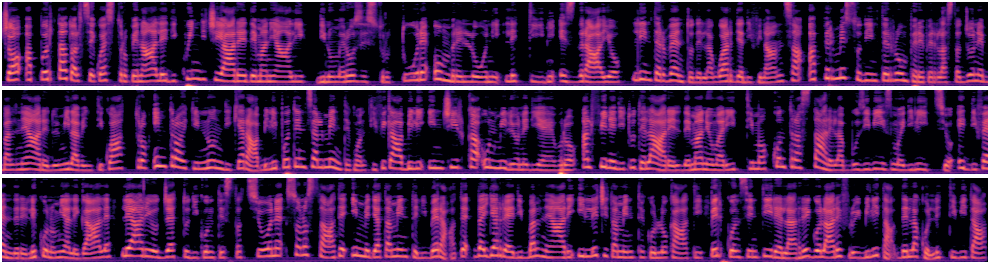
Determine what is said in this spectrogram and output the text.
Ciò ha portato al sequestro penale di 15 aree demaniali, di numerose strutture, ombrelloni, lettini e sdraio. L'intervento della Guardia di Finanza ha permesso di interrompere per la stagione balneare 2024 introiti non dichiarabili potenzialmente quantificabili in circa un milione di euro. Al fine di tutelare il demanio marittimo, contrastare l'abusivismo edilizio e difendere l'economia legale, le aree oggetto di contestazione sono state immediatamente liberate dagli arredi balneari illecitamente collocati per consentire la regolare fruibilità della collettività.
